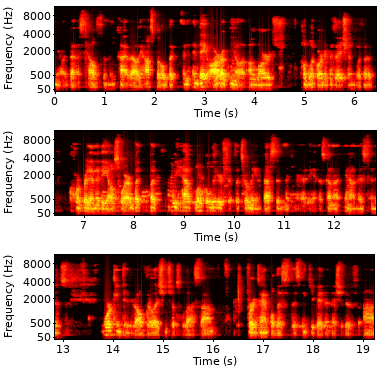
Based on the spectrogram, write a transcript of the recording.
you know, Adventist Health and the Ukiah Valley Hospital, but and, and they are a, you know a large public organization with a corporate entity elsewhere, but but we have local leadership that's really invested in the community and is gonna you know and is and is working to develop relationships with us. Um, for example, this this incubate initiative. Uh,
